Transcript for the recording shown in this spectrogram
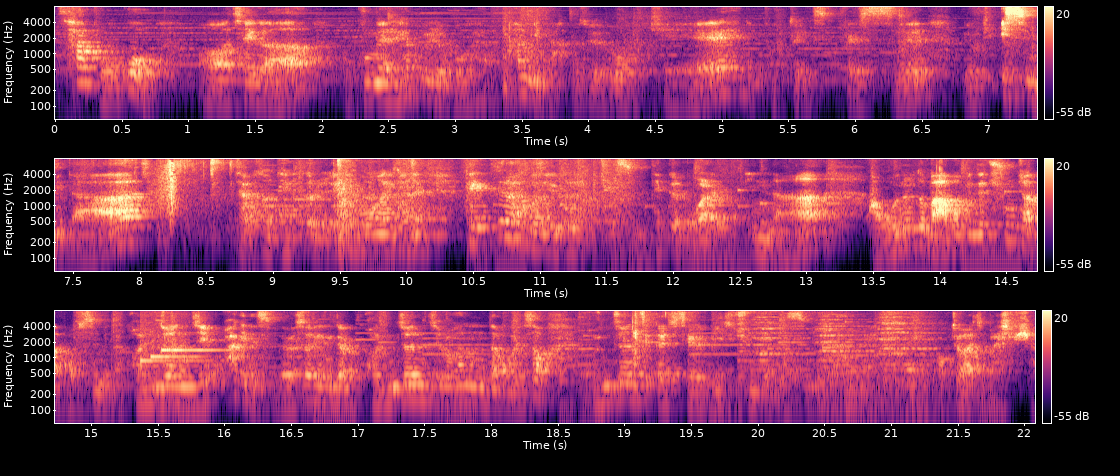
사보고 어, 제가 구매를 해보려고 하- 합니다. 그래서 이렇게 해리포터 익스프레스 이렇게 있습니다. 자, 자 우선 댓글을 전에 댓글 한번 읽어보겠습니다. 댓글 뭐가 있나? 아, 오늘도 마법인데 충전 없습니다. 건전지 확인했습니다. 여기서 근데 건전지로 한다고 해서 건전지까지 제가 미리 준비해놨습니다. 네, 네, 걱정하지 마십시오.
